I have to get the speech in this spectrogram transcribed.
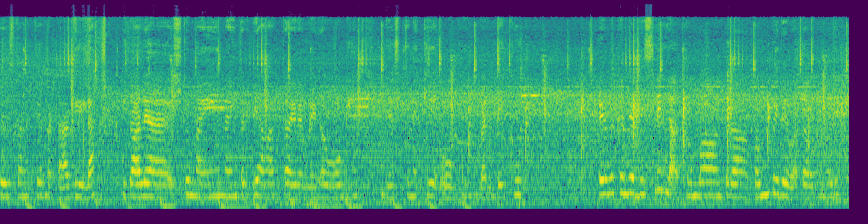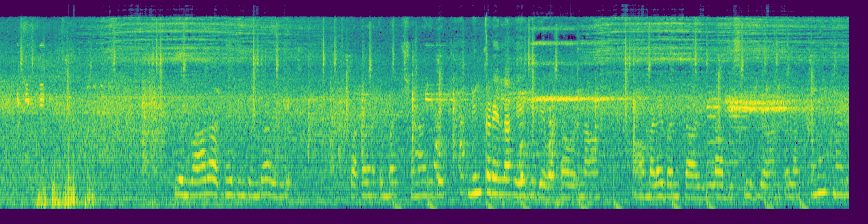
ದೇವಸ್ಥಾನಕ್ಕೆ ಬಟ್ ಆಗಲಿಲ್ಲ. ಈಗಾಗಲೇ ಎಷ್ಟು ನೈನ್ ನೈನ್ ತರ್ಟಿ ಆಗ್ತಾ ಇದೆ, ಬೇಗ ಹೋಗಿ ದೇವಸ್ಥಾನಕ್ಕೆ ಹೋಗಿ ಬರಬೇಕು. ಹೇಳ್ಬೇಕಂದ್ರೆ ಬಿಸಿಲಿಲ್ಲ, ತುಂಬ ಒಂಥರ ತಂಪಿದೆ ವಾತಾವರಣ ನೋಡಿ ಈ ಒಂದು ವಾರ, ಹದಿನೈದು ದಿನದಿಂದ ಹಿಂಗೆ. ವಾತಾವರಣ ತುಂಬ ಚೆನ್ನಾಗಿದೆ. ನಿಮ್ಮ ಕಡೆ ಎಲ್ಲ ಹೇಗಿದೆ ವಾತಾವರಣ? ಮಳೆ ಬಂತಾ ಇಲ್ಲ ಬಿಸಿಲಿದೆಯಾ ಅಂತೆಲ್ಲ ಕಮೆಂಟ್ ಮಾಡಿ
